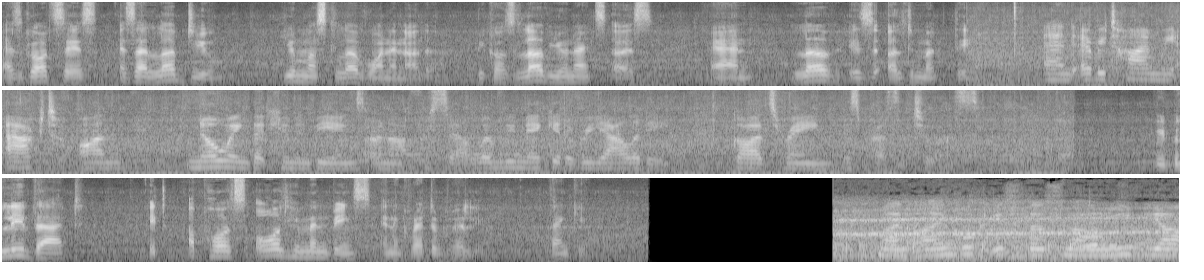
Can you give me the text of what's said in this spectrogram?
As God says, As I loved you, you must love one another, because love unites us, and love is the ultimate thing. And every time we act on knowing that human beings are not for sale, when we make it a reality, God's reign is present to us. We believe that it upholds all human beings in a greater value. Thank you. Eindruck ist, dass Namibia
